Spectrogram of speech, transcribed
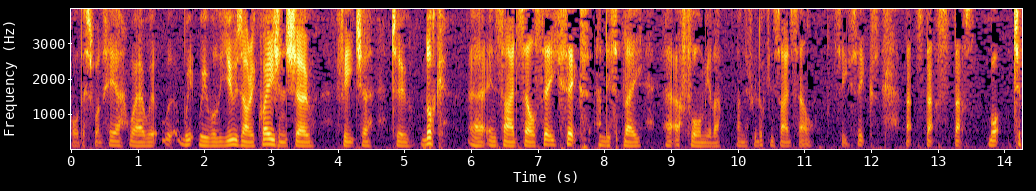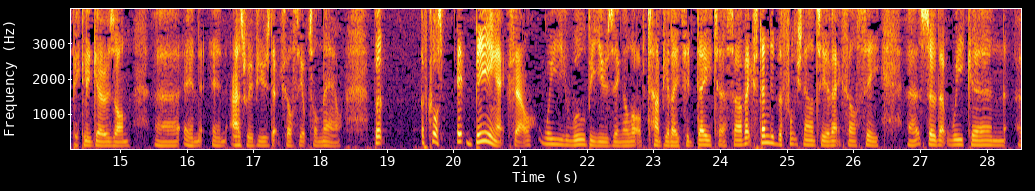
or this one here, where we, we, we, will use our equation show feature to look uh, inside cell C6 and display uh, a formula. And if we look inside cell C6, that's that's that's what typically goes on uh, in in as we've used XLC up till now. But of course, it being Excel, we will be using a lot of tabulated data. So I've extended the functionality of XLC uh, so that we can uh,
